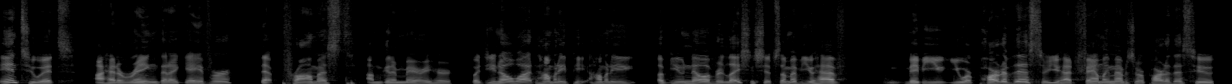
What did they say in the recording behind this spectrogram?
into it, I had a ring that I gave her that promised I'm going to marry her. But you know what? How many, pe- how many of you know of relationships? Some of you have, maybe you, you were part of this, or you had family members who were part of this, who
